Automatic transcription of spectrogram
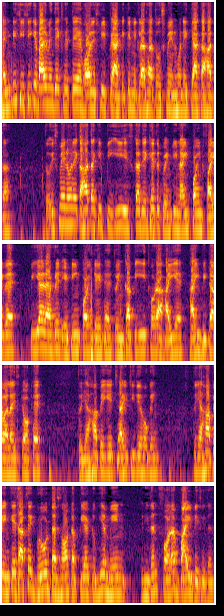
एनबीसीसी के बारे में देख लेते हैं। वॉल स्ट्रीट पे आर्टिकल निकला था तो उसमें इन्होंने क्या कहा था? तो इसमें इन्होंने कहा था कि पीई e इसका देखें तो 29.5 है। पीआर एवरेज 18.8 है तो इनका पीई e थोड़ा हाई है हाई बीटा वाला स्टॉक है। तो यहाँ पे ये सारी चीज़ें हो गई। तो यहाँ पे इनके हिसाब से growth does not appear to be a main reason for a buy decision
